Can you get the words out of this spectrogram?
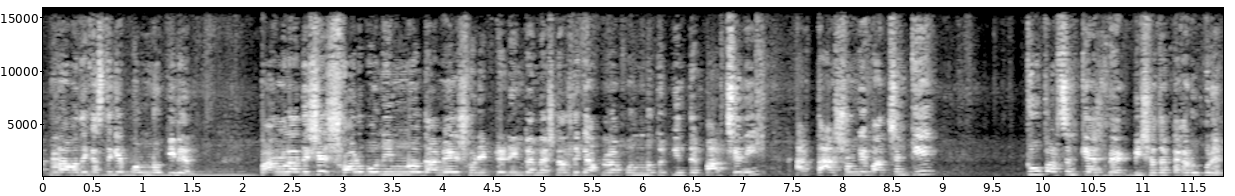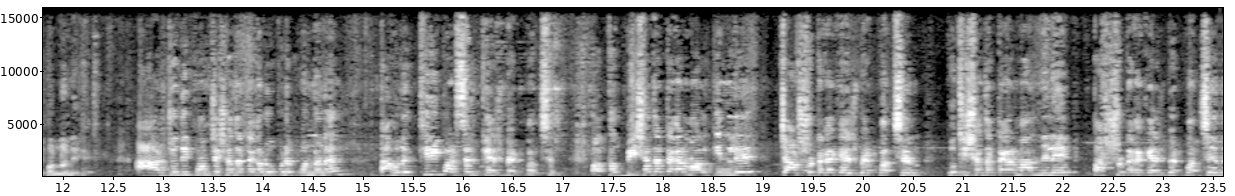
আপনারা আমাদের কাছ থেকে পণ্য কিনেন বাংলাদেশের সর্বনিম্ন দামে শরীফ ট্রেড ইন্টারন্যাশনাল থেকে আপনারা পণ্য তো কিনতে পারছেনই। আর তার সঙ্গে পাচ্ছেন কি? টু পার্সেন্ট ক্যাশব্যাক বিশ হাজার টাকার উপরে পণ্য নিলে। আর যদি পঞ্চাশ হাজার টাকার উপরে পণ্য নেন, তাহলে থ্রি পার্সেন্ট ক্যাশব্যাক পাচ্ছেন। অর্থাৎ বিশ হাজার টাকার মাল কিনলে চারশো টাকা ক্যাশব্যাক পাচ্ছেন। পঁচিশ হাজার টাকার মাল নিলে পাঁচশো টাকা ক্যাশব্যাক পাচ্ছেন।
